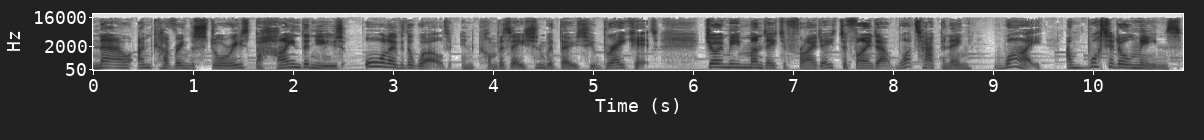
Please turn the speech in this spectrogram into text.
Now I'm covering the stories behind the news all over the world in conversation with those who break it. Join me Monday to Friday to find out what's happening, why, and what it all means.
